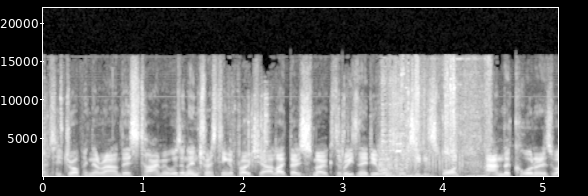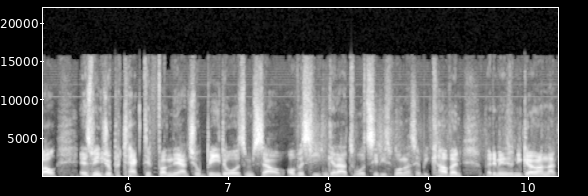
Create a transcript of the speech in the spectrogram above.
Actually dropping the round this time. It was an interesting approach here. I like those smokes. The reason they do one towards CT spawn and the corner as well is means you're protected from the actual B doors themselves. Obviously, you can get out towards CT spawn, that's going to be covered, but it means when you go around that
